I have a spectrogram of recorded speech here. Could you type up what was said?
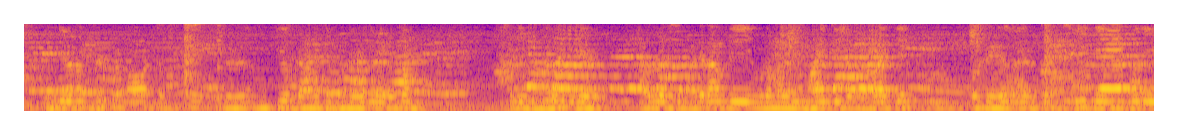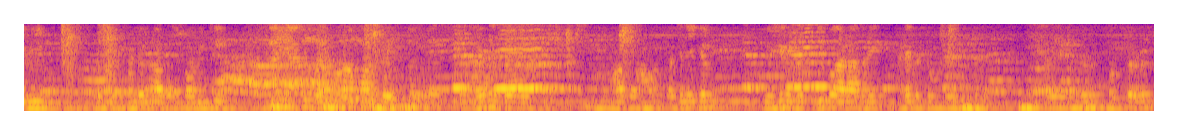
பக்தர்களே திண்டிவனம் விழுப்புரம் மாவட்டத்தில் முக்கியூர் கிராமத்தில் கொண்டு எழுந்திருக்கும் ஸ்ரீ அருள்மிகு அருளரசு மகதாம்பி உடம்படி மாணிக்கேஸ்வரர் ஆலயத்தில் கொண்டு எழுந்திருக்கும் ஸ்ரீ தேவி பூதேவி உடம்படி பண்டரிநாத சுவாமிக்கு பதிமூணாம் ஆண்டு வருடசேவை மாதம் பஜனைகள் விசேஷ தீபாராதனை நடைபெற்று கொண்டிருக்கின்றது அதில் வந்து பக்தர்கள்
